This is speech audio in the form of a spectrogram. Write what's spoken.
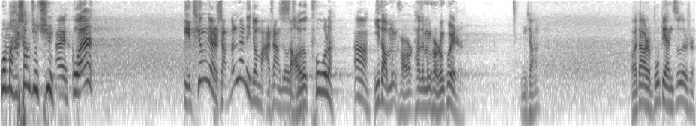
我马上就去。哎，滚！你听见什么了？你就马上就去嫂子哭了，啊！一到门口，他在门口正跪着呢。你瞧，我倒是不变姿势，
